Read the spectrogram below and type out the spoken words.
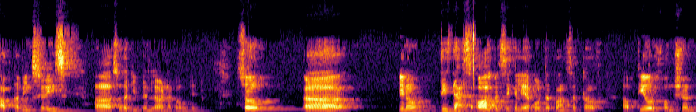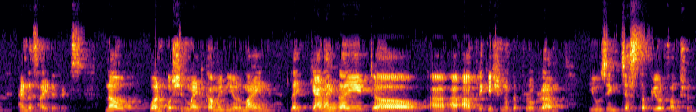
upcoming series uh, so that you can learn about it. So uh, you know this that's all basically about the concept of a pure function and the side effects now one question might come in your mind like can i write uh, a, application of the program using just the pure function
